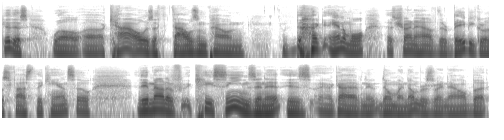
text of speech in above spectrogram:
did this. Well, uh, a cow is a thousand pound animal that's trying to have their baby grow as fast as they can. So the amount of caseins in it is, uh, God, I no know my numbers right now, but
